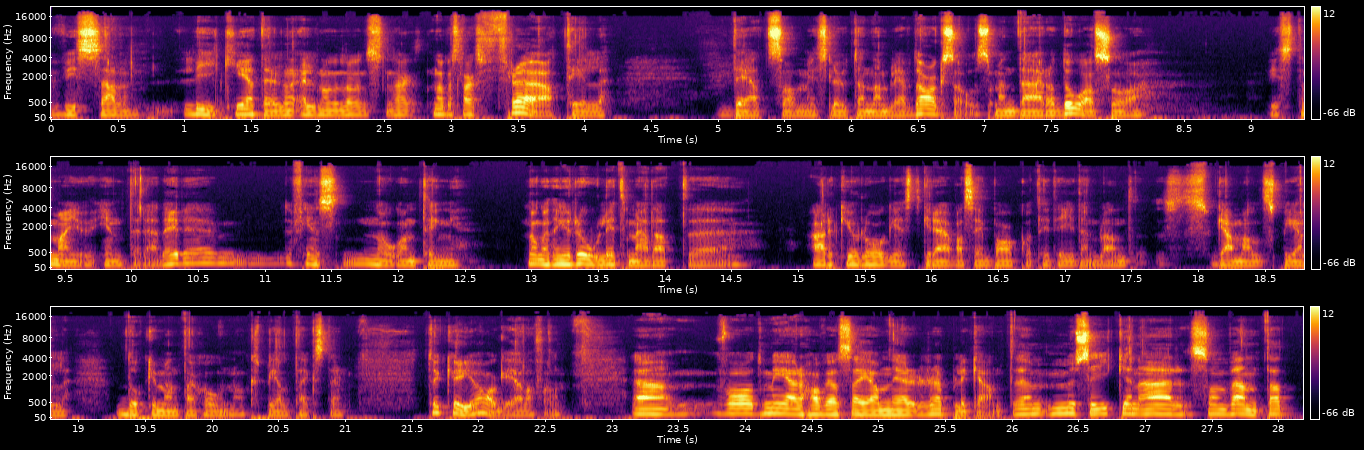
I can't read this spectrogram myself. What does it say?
vissa likheter eller något slags, något slags frö till det som i slutändan blev Dark Souls. Men där och då så visste man ju inte det. Det, det, det finns någonting, någonting roligt med att eh, arkeologiskt gräva sig bakåt i tiden bland gammal speldokumentation och speltexter. Tycker jag i alla fall. Eh, vad mer har vi att säga om Ner Replicant? Eh, musiken är som väntat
